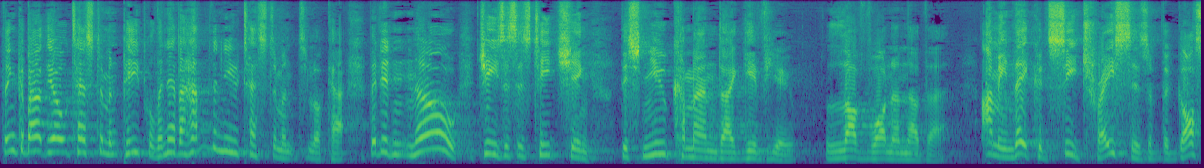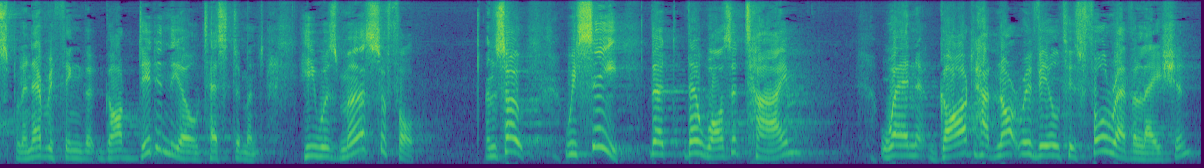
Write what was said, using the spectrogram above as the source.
Think about the Old Testament people. They never had the New Testament to look at. They didn't know Jesus' teaching, this new command I give you love one another. I mean, they could see traces of the gospel in everything that God did in the Old Testament. He was merciful. And so we see that there was a time when God had not revealed his full revelation,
